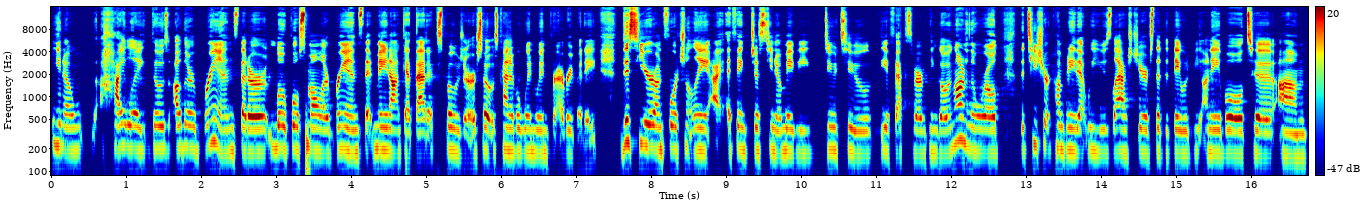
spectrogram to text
you know highlight those other brands that are local smaller brands that may not get that exposure. So it was kind of a win-win for everybody. This year unfortunately I, I, think just you know maybe due to the effects of everything going on in the world the t-shirt company that we used last year said that they would be unable to um,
